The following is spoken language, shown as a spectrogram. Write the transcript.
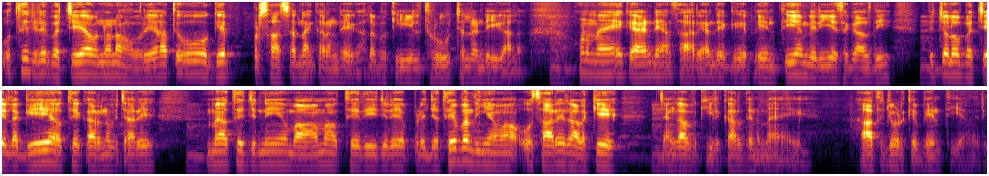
ਉੱਥੇ ਜਿਹੜੇ ਬੱਚੇ ਆ ਉਹਨਾਂ ਨਾਲ ਹੋ ਰਿਹਾ ਤੇ ਉਹ ਅੱਗੇ ਪ੍ਰਸ਼ਾਸਨ ਨਾਲ ਕਰਨ ਦੇ ਗੱਲ ਵਕੀਲ ਥਰੂ ਚੱਲਣ ਦੀ ਗੱਲ। ਹੁਣ ਮੈਂ ਇਹ ਕਹਿਣ ਡਿਆ ਸਾਰਿਆਂ ਦੇ ਅੱਗੇ ਬੇਨਤੀ ਹੈ ਮੇਰੀ ਇਸ ਗੱਲ ਦੀ ਵੀ ਚਲੋ ਬੱਚੇ ਲੱਗੇ ਆ ਉੱਥੇ ਕਰਨ ਵਿਚਾਰੇ। ਮੈਂ ਉੱਥੇ ਜਿੰਨੀ ਆਵਾਮ ਆ ਉੱਥੇ ਦੀ ਜਿਹੜੇ ਆਪਣੇ ਜਥੇਬੰਦੀਆਂ ਵਾ ਉਹ ਸਾਰੇ ਰਲ ਕੇ ਚੰਗਾ ਵਕੀਲ ਕਰ ਦੇਣ ਮੈਂ ਇਹ ਹੱਥ ਜੋੜ ਕੇ ਬੇਨਤੀ ਹੈ ਮੇਰੀ।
